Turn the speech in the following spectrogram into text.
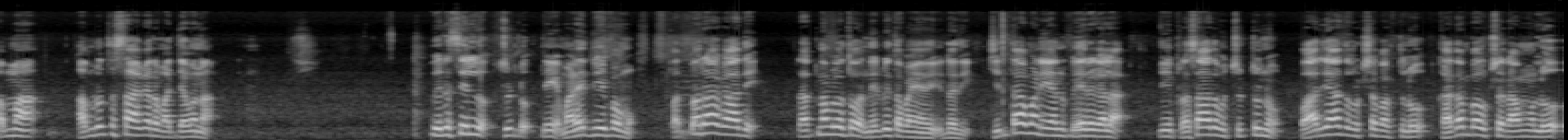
అమ్మ అమృతసాగర మధ్యమున విరసిల్లు చుండు నీ మణిద్వీపము పద్మరాగాది రత్నములతో నిర్మితమైనది. చింతామణి అను పేరు గల ఈ ప్రసాదము చుట్టూను పారిజాత వృక్ష భక్తులు కదంబ వృక్ష రామములు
